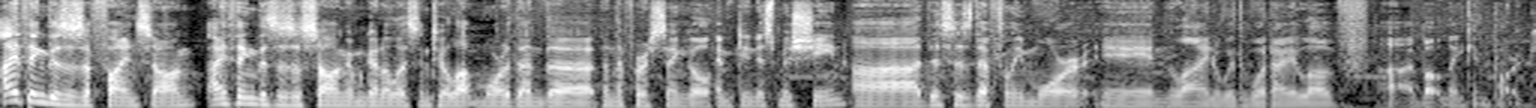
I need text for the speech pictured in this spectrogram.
I think this is a fine song. I think this is a song i'm gonna listen to a lot more than the than the first single emptiness machine. Uh this is definitely more in line with what i love uh, about linkin park.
